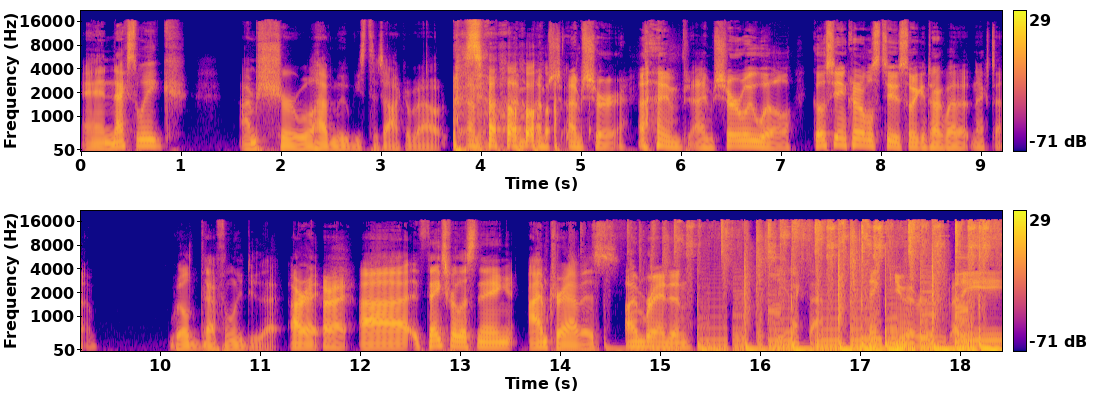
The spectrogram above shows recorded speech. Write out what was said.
And next week, I'm sure we'll have movies to talk about. I'm, So- I'm, I'm, I'm sure. I'm I'm sure we will go see Incredibles 2 so we can talk about it next time. we'll definitely do that. All right. All right. Uh, thanks for listening. I'm Travis. I'm Brandon. We'll see you next time. Thank you, everybody.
